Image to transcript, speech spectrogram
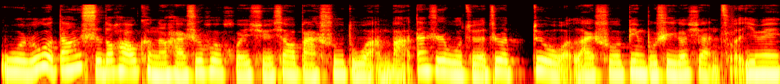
我如果当时的话，我可能还是会回学校把书读完吧。但是我觉得这对我来说并不是一个选择，因为，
